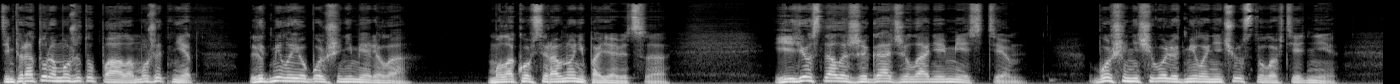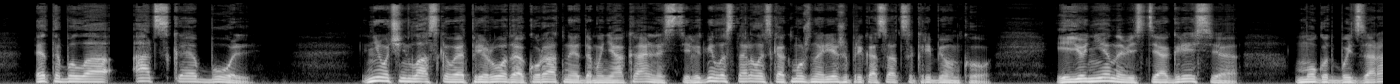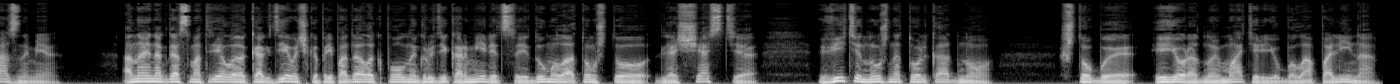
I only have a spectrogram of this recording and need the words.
Температура, может, упала, может, нет. Людмила ее больше не мерила. Молоко все равно не появится. Ее стало сжигать желание мести. Больше ничего Людмила не чувствовала в те дни — это была адская боль. Не очень ласковая от природы, аккуратная до маниакальности, Людмила старалась как можно реже прикасаться к ребенку. Ее ненависть и агрессия могут быть заразными. Она иногда смотрела, как девочка припадала к полной груди кормилицы и думала о том, что для счастья Вите нужно только одно — чтобы ее родной матерью была Полина —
